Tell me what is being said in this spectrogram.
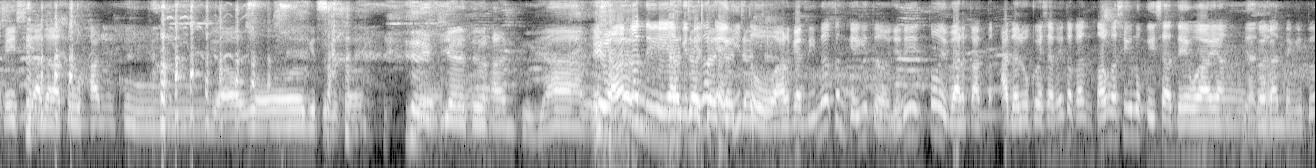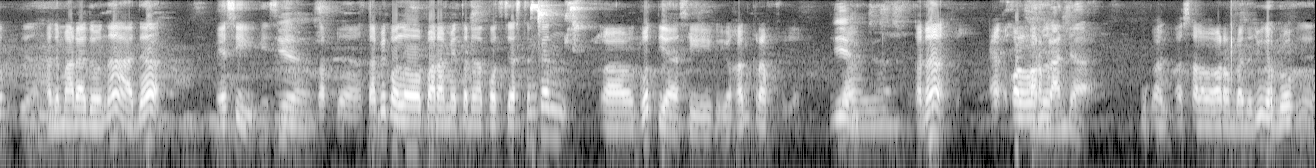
Messi adalah Tuhanku, ya Allah gitu gitu. Messi ya Tuhanku ya. Iya, kan di Argentina kayak gitu. Argentina kan kayak gitu. Jadi itu ibarat kata ada lukisan itu kan tahu gak sih lukisan dewa yang Ya, ganteng itu? Ya. Ada Maradona, ada Messi. Messi. Iya. Tapi- Tapi kalau parameternya coach Justin kan uh, God ya si Johan Cruyff ya. Iya. Ya. Karena eh, kalau Orang Belanda. bukan asal orang Belanda juga, Bro. Iya.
